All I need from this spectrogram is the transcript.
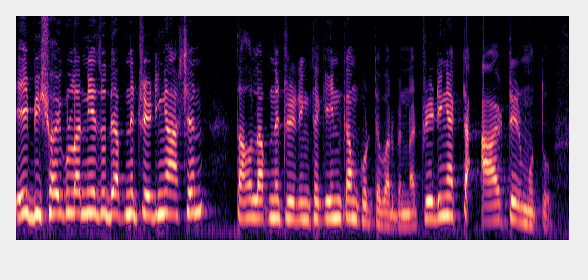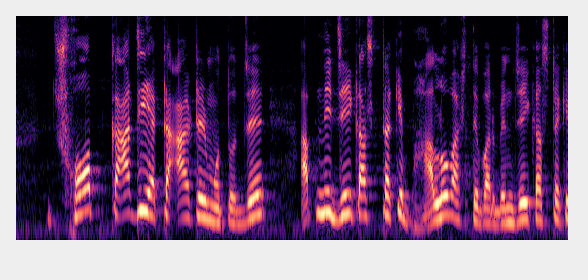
এই বিষয়গুলো নিয়ে যদি আপনি ট্রেডিংয়ে আসেন, তাহলে আপনি ট্রেডিং থেকে ইনকাম করতে পারবেন না। ট্রেডিং একটা আর্টের মতো। সব কাজই একটা আর্টের মতো যে আপনি যেই কাজটাকে ভালোবাসতে পারবেন, যেই কাজটাকে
